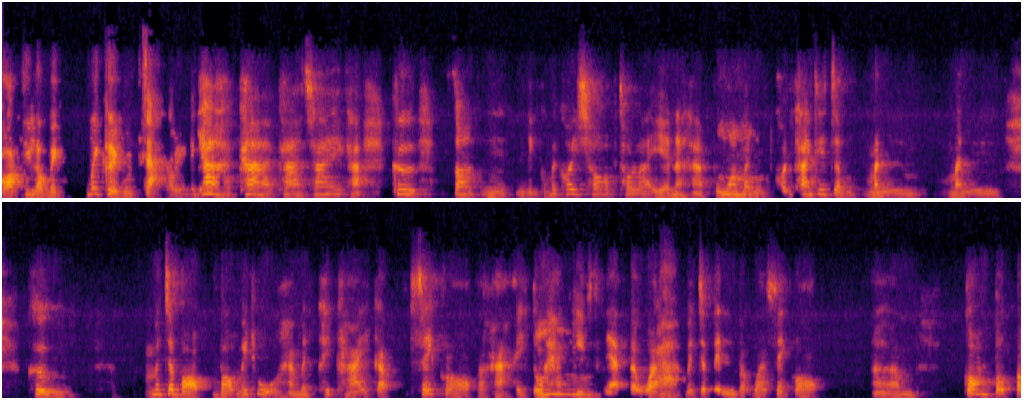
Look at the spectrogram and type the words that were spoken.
กอตที่เราไม่ไม่เคยรู้จักอะไรค่ะค่ะค่ะใช่ค่ะ คือตอนหนึ่งก็ไม่ค่อยชอบเท่าไหร่อะนะคะเพราะว่ามันค่อนข้างที่จะมันมันคือมันจะบอกบอกไม่ถูกค่ะมันคล้าย ๆกับ ไส้กรอกอะค่ะไอตัวแฮกกิสเนี่ย แต่ว่ามันจะเป็นแบบว่าไส้กรอกก้อนโต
